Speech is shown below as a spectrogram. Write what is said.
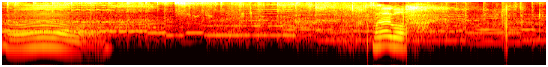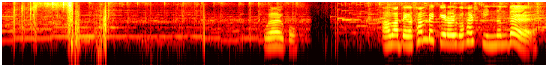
음. 뭐야, 이거? 뭐야, 이거? 아마 내가 300개로 이거 살 수 있는데.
